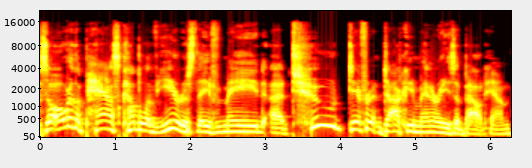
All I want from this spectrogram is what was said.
so over the past couple of years, they've made uh, two different documentaries about him,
